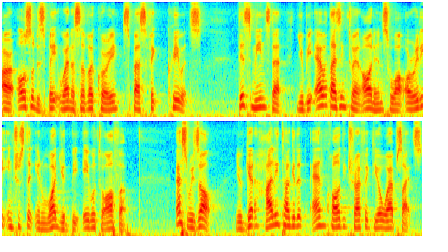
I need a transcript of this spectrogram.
are also displayed when a server query specific keywords. This means that you'll be advertising to an audience who are already interested in what you'd be able to offer. As a result, you'll get highly targeted and quality traffic to your websites.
